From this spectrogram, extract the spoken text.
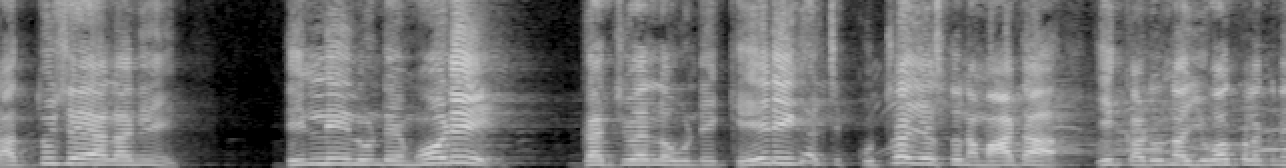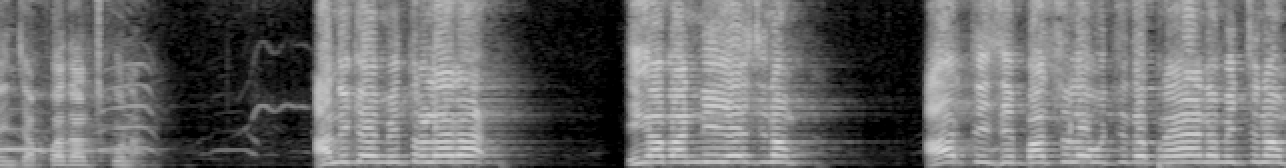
రద్దు చేయాలని ఢిల్లీలో ఉండే మోడీ గజ్వెల్లో ఉండే కేడీ గచ్చి కుట్ర చేస్తున్న మాట ఇక్కడున్న యువకులకు నేను చెప్పదలుచుకున్నా. అందుకే మిత్రులారా ఇక అవన్నీ చేసినాం. ఆర్టీసీ బస్సులో ఉచిత ప్రయాణం ఇచ్చినాం.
